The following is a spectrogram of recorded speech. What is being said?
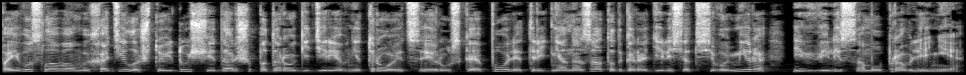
По его словам, выходило, что идущие дальше по дороге деревни Троица и Русское поле три дня назад отгородились от всего мира и ввели самоуправление.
